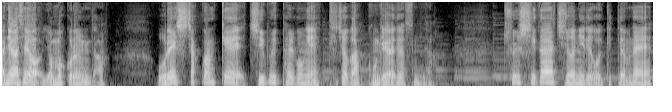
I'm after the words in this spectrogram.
안녕하세요. 연목구름입니다. 올해 시작과 함께 GV80의 티저가 공개가 되었습니다. 출시가 지연이 되고 있기 때문에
